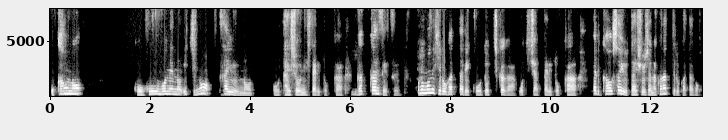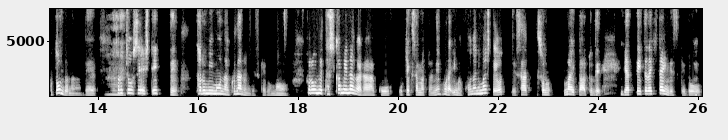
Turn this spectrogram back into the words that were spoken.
お顔の、こう、頬骨の位置の左右のを対象にしたりとか、うん、顎関節、これもね、広がったり、こう、どっちかが落ちちゃったりとか、やっぱり顔左右対称じゃなくなってる方がほとんどなので、それ調整していって、たるみもなくなるんですけども、それをね、確かめながら、こう、お客様とね、ほら、今こうなりましたよってさ、その前と後でやっていただきたいんですけど、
